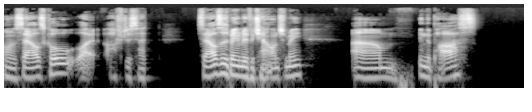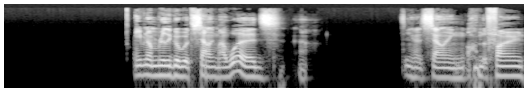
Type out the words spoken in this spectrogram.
on a sales call. Like I've just had sales has been a bit of a challenge for me um, in the past even though I'm really good with selling my words, uh, you know, selling on the phone,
